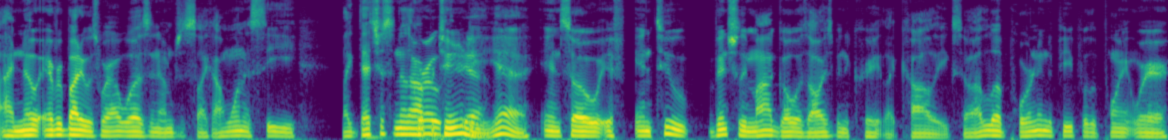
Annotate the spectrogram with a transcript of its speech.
I know everybody was where I was, and I'm just like, I want to see, like, that's just another Growth, opportunity. Yeah. And so, if, and two, eventually my goal has always been to create like colleagues. So I love pouring into people to the point where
